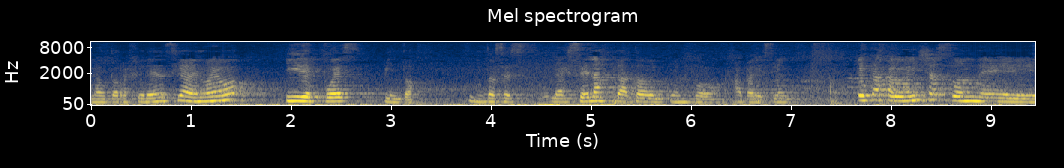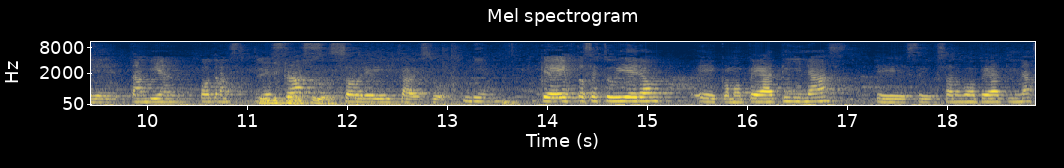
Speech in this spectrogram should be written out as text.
la autorreferencia de nuevo y después pintó. Entonces la escena está todo el tiempo apareciendo. Estas carbonillas son de también otras piezas sobre Iris Cabezudo. Bien. Que estos estuvieron eh, como pegatinas, eh, se usaron como pegatinas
